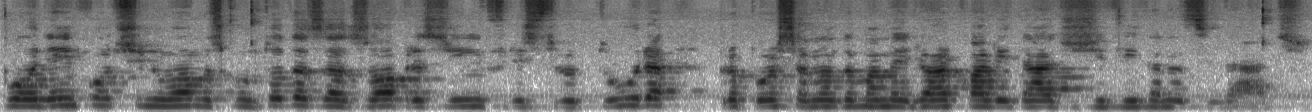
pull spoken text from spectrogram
porém continuamos com todas as obras de infraestrutura, proporcionando uma melhor qualidade de vida na cidade.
